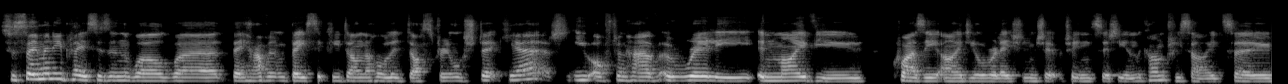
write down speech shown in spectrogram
to so many places in the world where they haven't basically done the whole industrial shtick yet, you often have a really, in my view, quasi-ideal relationship between the city and the countryside. So,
